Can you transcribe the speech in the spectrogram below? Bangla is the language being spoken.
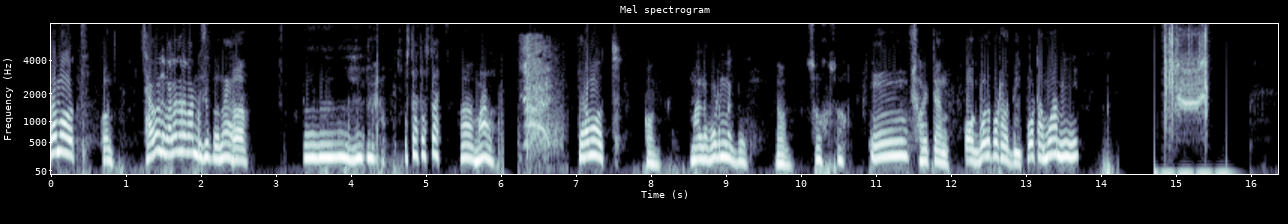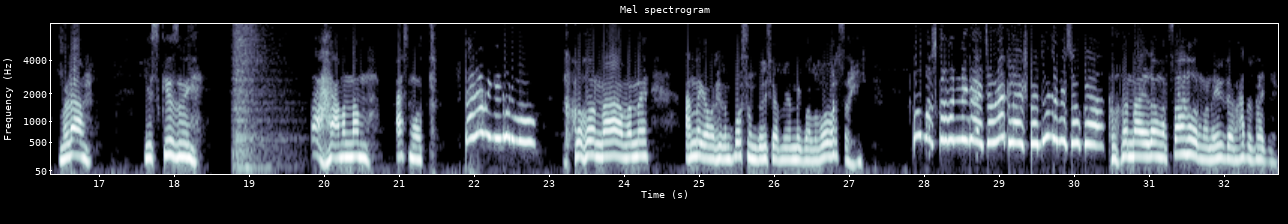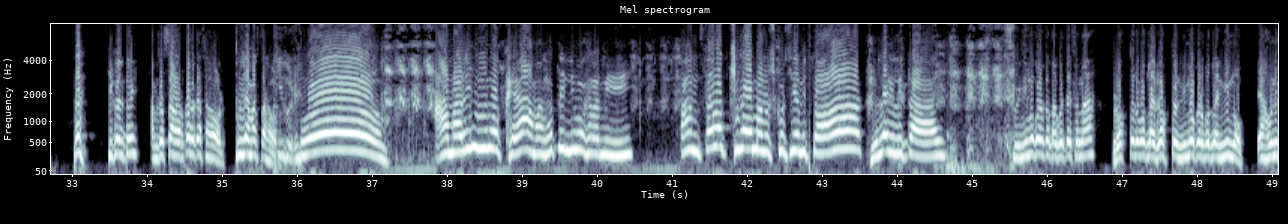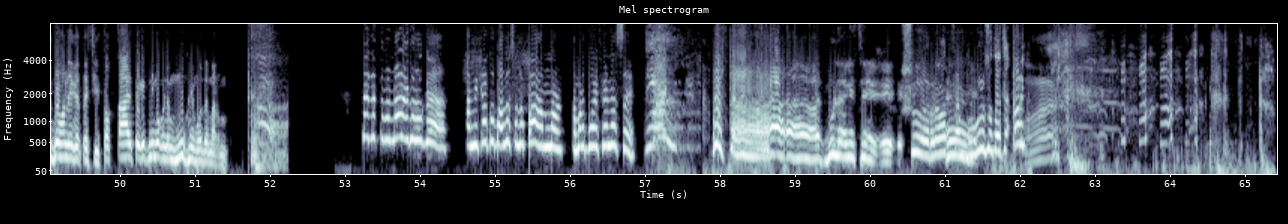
কেরামত? কোন? ছাগল ভালো করে বান্ধিছে তো না? হ্যাঁ। উস্তাদ উস্তাদ। হ্যাঁ। মাল। কেরামত। কোন? মালটা বড় লাগবো। নন সো সো উম শয়তান। অক বলে পটাও দিল। পটামো আমি। ম্যাডাম এক্সকিউজ মি আমার নাম আসমত। আমি কি করব? না মানে আমার সেরকম পছন্দ হয়েছে আমি অনেক ভালো বাবার চাই প্রপোজ করবার নিয়ে গেছে একলা আসবে দুজনে চৌকা না এটা আমার চাহর মানে এটা হাতে থাকে। কি করলি তুই? আমি তো চাহর কবে চাহর? তুই আমার চাহর। ও আমারই নিমক খেয়ে আমার হাতে নিমক আমি পান্তা ভাত খিলাই মানুষ করছি আমি তো ভুলে গেলি তাই। তুই নিমকের কথা কইতেছ না? রক্তের বদলায় রক্ত নিমকের বদলায় নিমক। এখনই দোকানে গেতেছি। তো চার প্যাকেট নিমক মুখে মধ্যে মারম। তোমার করো আমি কাকু ভালো ছেলে পাম না। আমার বয়ফ্রেন্ড আছে। ভুলে গেছে। শুয়ার রাত ভুল শুধাচ্ছে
